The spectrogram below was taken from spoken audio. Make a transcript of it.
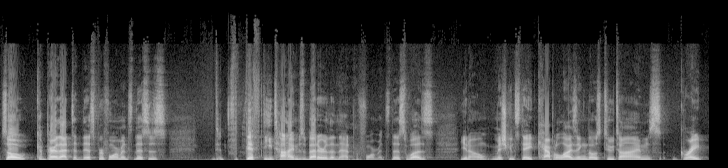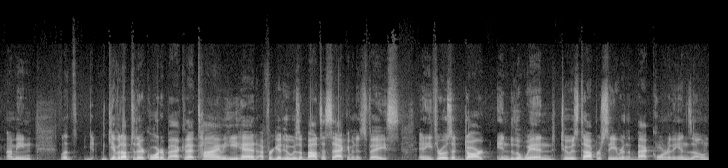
So compare that to this performance. This is 50 times better than that performance. This was, you know, Michigan State capitalizing those two times. Great. I mean, let's give it up to their quarterback. That time he had, I forget who was about to sack him in his face, and he throws a dart into the wind to his top receiver in the back corner of the end zone.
